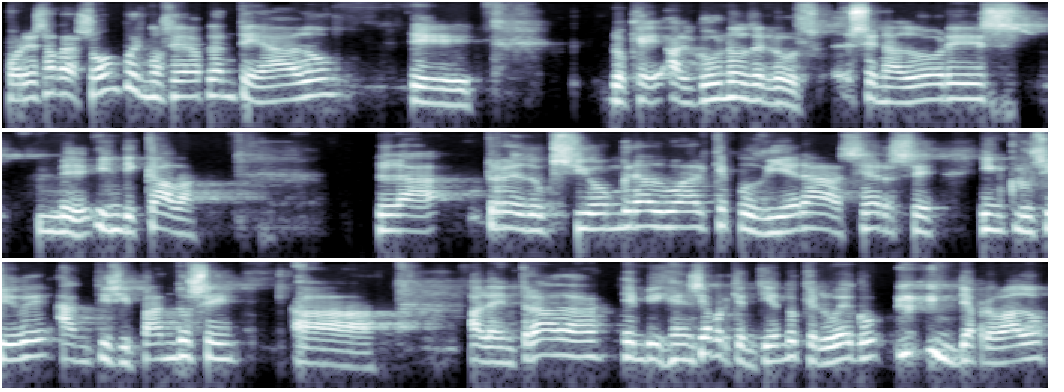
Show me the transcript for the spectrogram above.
Por esa razón, pues no se ha planteado eh, lo que algunos de los senadores me indicaban, la reducción gradual que pudiera hacerse, inclusive anticipándose a, la entrada en vigencia, porque entiendo que luego de aprobado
